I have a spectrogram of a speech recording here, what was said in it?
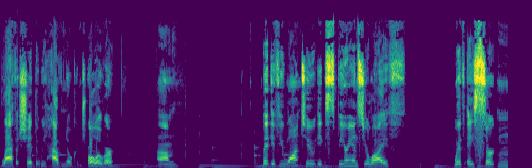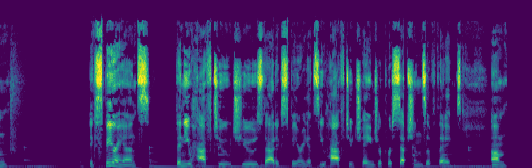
laugh at shit that we have no control over. Um, but if you want to experience your life with a certain experience, then you have to choose that experience. You have to change your perceptions of things. Um,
